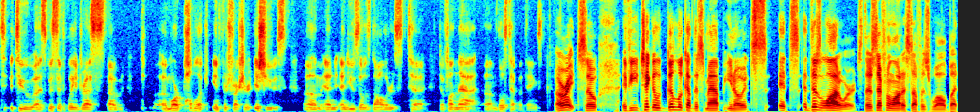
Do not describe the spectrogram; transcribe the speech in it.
to, to uh, specifically address uh, more public infrastructure issues um, and and use those dollars to to fund that um, those type of things. All right, so if you take a good look at this map, you know it's it's there's a lot of words. There's definitely a lot of stuff as well, but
